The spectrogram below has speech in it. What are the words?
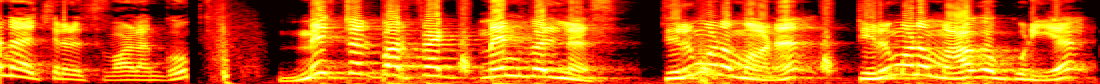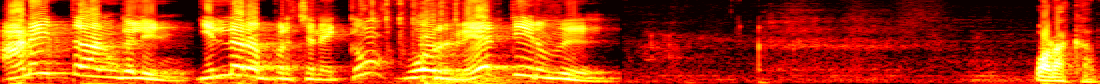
நேச்சுரல்ஸ் வழங்கும் மிஸ்டர் பர்ஃபெக்ட் மென் வெல்னஸ் திருமணமான திருமணம் ஆகக்கூடிய அனைத்து ஆண்களின் இல்லற பிரச்சனைக்கும் ஒரே தீர்வு. வணக்கம்.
